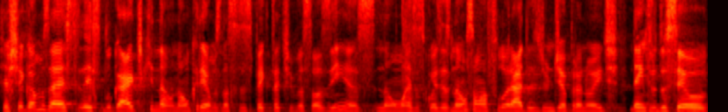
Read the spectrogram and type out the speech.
já chegamos a esse lugar de que não, não criamos nossas expectativas sozinhas, não essas coisas não são afloradas de um dia para noite dentro do seu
